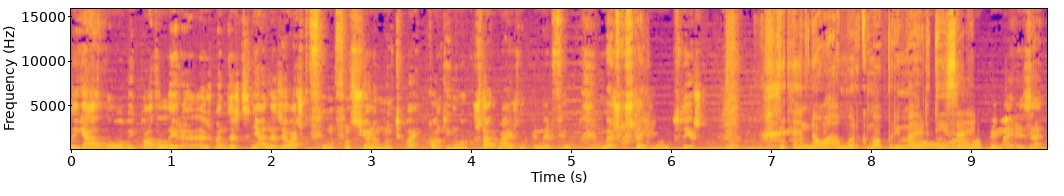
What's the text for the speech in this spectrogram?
ligado ou habituado a ler as bandas desenhadas, eu acho que o filme funciona muito bem. Continuo a gostar mais do primeiro filme, mas gostei muito deste. não há amor como o primeiro, dizem. Como o primeiro, exato.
